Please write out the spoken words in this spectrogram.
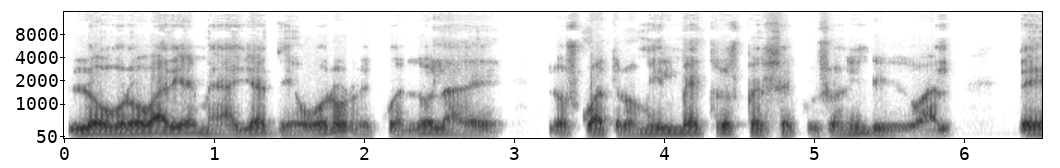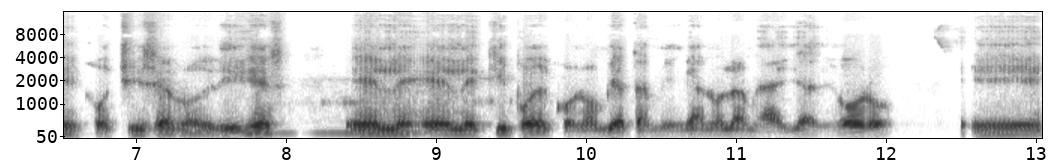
logró varias medallas de oro. Recuerdo la de los 4.000 metros persecución individual de Cochise Rodríguez. El, el, equipo de Colombia también ganó la medalla de oro. Eh,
